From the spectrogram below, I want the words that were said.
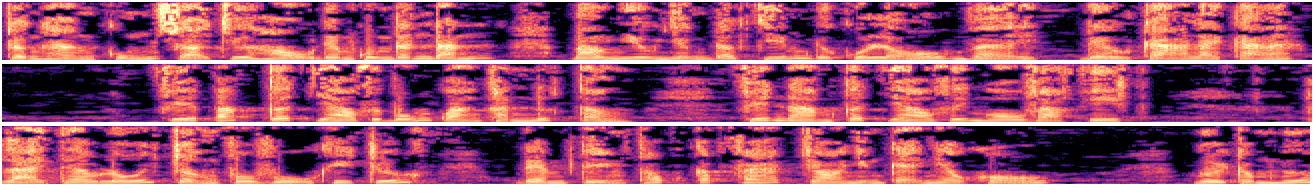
Trần Hằng cũng sợ chư hầu đem quân đánh đánh, bao nhiêu những đất chiếm được của Lỗ vệ đều trả lại cả. Phía Bắc kết giao với bốn quan khanh nước Tần, phía Nam kết giao với Ngô và Việt, lại theo lối Trần Vô Vũ khi trước, đem tiền thóc cấp phát cho những kẻ nghèo khổ. Người trong nước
